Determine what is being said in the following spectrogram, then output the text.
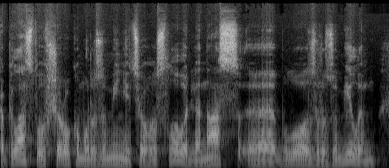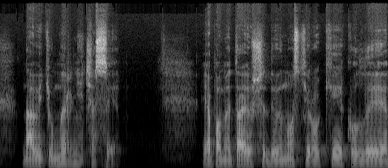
Капіланство в широкому розумінні цього слова для нас е, було зрозумілим навіть у мирні часи. Я пам'ятаю ще 90-ті роки, коли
